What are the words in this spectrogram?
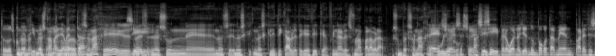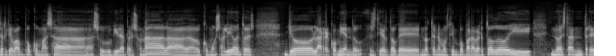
todos conocimos. No, no, está mal llamado personaje, no, es, un, no, es, no, es, criticable, te quiero decir que al final es una palabra, es un personaje eso público. Es, eso es. Sí, sí, pero bueno, yendo un poco también, parece ser que va un poco más a, su vida personal, a, a cómo salió, entonces yo la recomiendo. Es cierto que no tenemos tiempo para ver todo y no está entre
